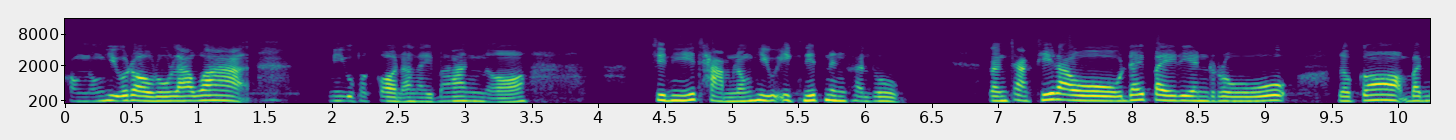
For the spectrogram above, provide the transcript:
ของน้องฮิวเรารู้แล้วว่า มีอุปกรณ์อะไรบ้างเนาะทีนี้ถามน้องฮิวอีกนิดนึงค่ะลูก หลังจากที่เราได้ไปเรียนรู้ แล้วก็บัน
